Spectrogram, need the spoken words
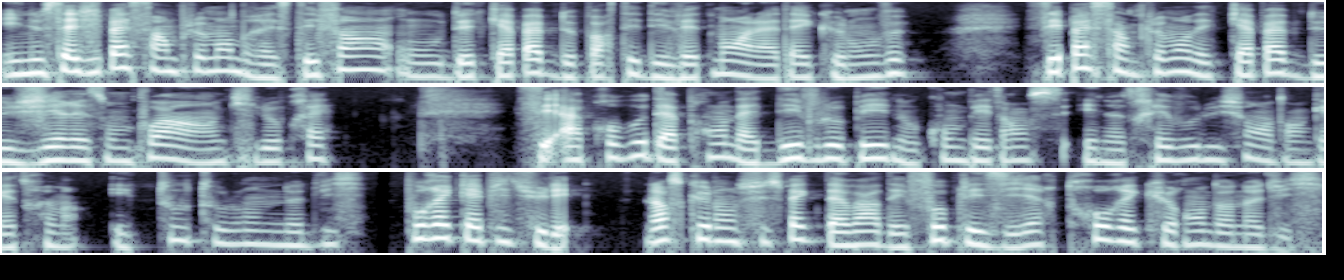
il ne s'agit pas simplement de rester fin ou d'être capable de porter des vêtements à la taille que l'on veut. C'est pas simplement d'être capable de gérer son poids à un kilo près. C'est à propos d'apprendre à développer nos compétences et notre évolution en tant qu'être humain et tout au long de notre vie. Pour récapituler, lorsque l'on suspecte d'avoir des faux plaisirs trop récurrents dans notre vie.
